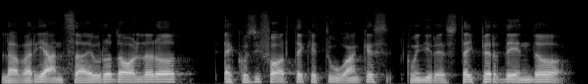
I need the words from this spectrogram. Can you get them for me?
la varianza euro-dollaro è così forte che tu anche, come dire, stai perdendo,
